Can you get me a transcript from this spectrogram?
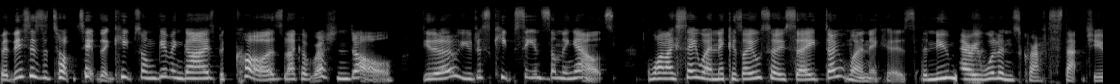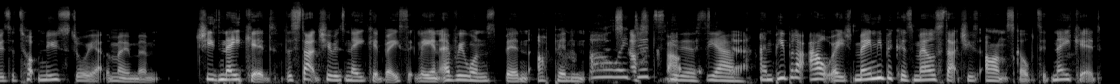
But this is a top tip that keeps on giving, guys, because like a Russian doll, you know, you just keep seeing something else. While I say wear knickers, I also say don't wear knickers. The new Mary Wollstonecraft statue is a top news story at the moment. She's naked. The statue is naked, basically, and everyone's been up in. Oh, I did see this. Yeah. yeah. And people are outraged mainly because male statues aren't sculpted naked.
